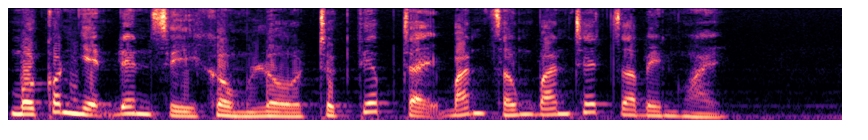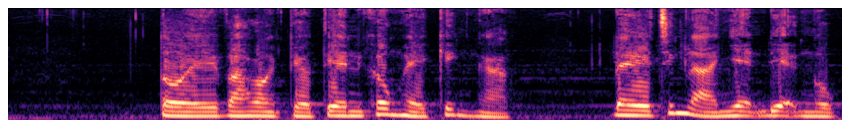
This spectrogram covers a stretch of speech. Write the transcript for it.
Một con nhện đen xì khổng lồ trực tiếp chạy bắn sống bắn chết ra bên ngoài. Tôi và Hoàng Tiểu Tiên không hề kinh ngạc, Đây chính là nhện địa ngục.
